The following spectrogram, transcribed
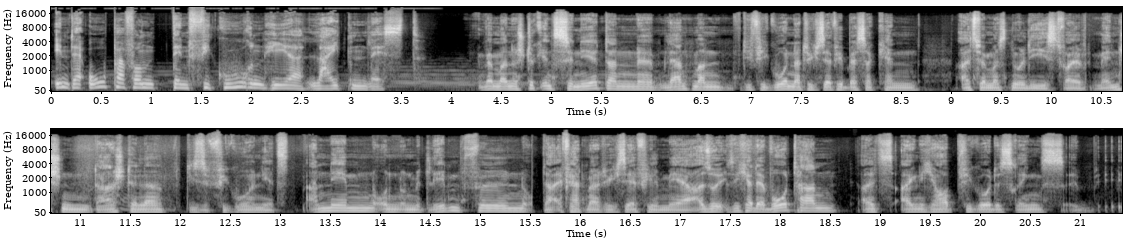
in der Oper von den Figuren her leiten lässt. Wenn man ein Stück inszeniert, dann äh, lernt man die Figuren natürlich sehr viel besser kennen, als wenn man es nur liest, weil Menschen, Darsteller diese Figuren jetzt annehmen und, und mit Leben füllen. Da erfährt man natürlich sehr viel mehr. Also sicher der Wotan, als eigentliche Hauptfigur des Rings äh,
